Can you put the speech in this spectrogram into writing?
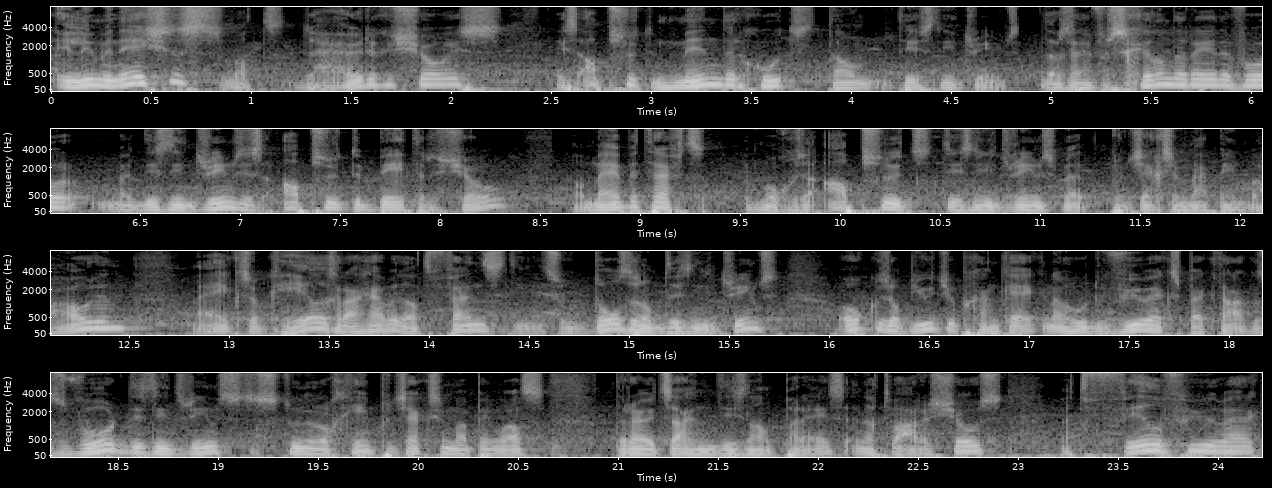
Illuminations, wat de huidige show is, is absoluut minder goed dan Disney Dreams. Daar zijn verschillende redenen voor, maar Disney Dreams is absoluut de betere show. Wat mij betreft mogen ze absoluut Disney Dreams met projection mapping behouden. Maar ik zou ook heel graag hebben dat fans die zo dol zijn op Disney Dreams ook eens op YouTube gaan kijken naar hoe de vuurwerkspektakels voor Disney Dreams, dus toen er nog geen projection mapping was, eruit zagen in Disneyland Parijs. En dat waren shows met veel vuurwerk,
